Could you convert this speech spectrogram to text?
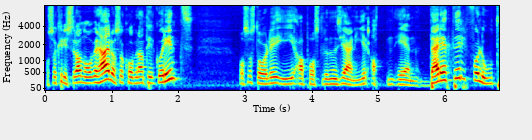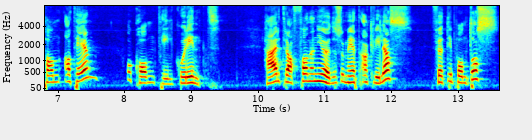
Og Så krysser han over her, og så kommer han til Korint. Og så står det i Apostlenes gjerninger 18.1.: Deretter forlot han Aten og kom til Korint. Her traff han en jøde som het Akvillas, født i Pontos.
